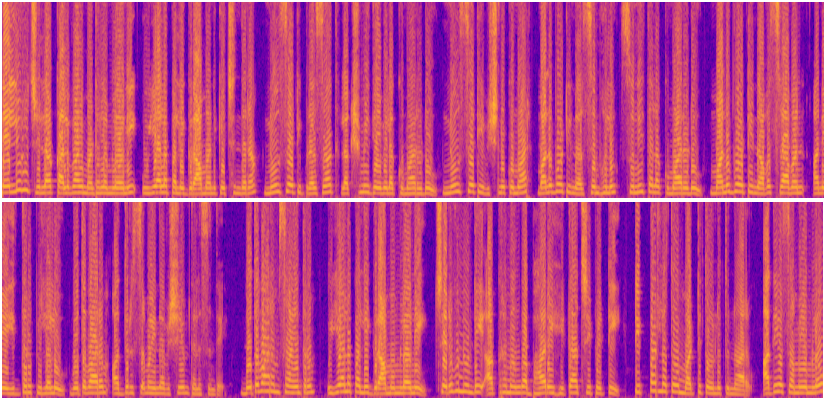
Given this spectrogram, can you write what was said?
నెల్లూరు జిల్లా కల్వాయి మండలంలోని ఉయ్యాలపల్లి గ్రామానికి చెందిన నూసేటి ప్రసాద్ లక్ష్మీదేవిల కుమారుడు నూసేటి విష్ణుకుమార్ మనుబోటి నరసింహులు సునీతల కుమారుడు మనుబోటి నవశ్రావణ్ అనే ఇద్దరు పిల్లలు బుధవారం అదృశ్యమైన విషయం తెలిసిందే. బుధవారం సాయంత్రం ఉయ్యాలపల్లి గ్రామంలోని చెరువు నుండి అక్రమంగా భారీ హిటాచీ పెట్టి టిప్పర్లతో మట్టి తోలుతున్నారు. అదే సమయంలో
